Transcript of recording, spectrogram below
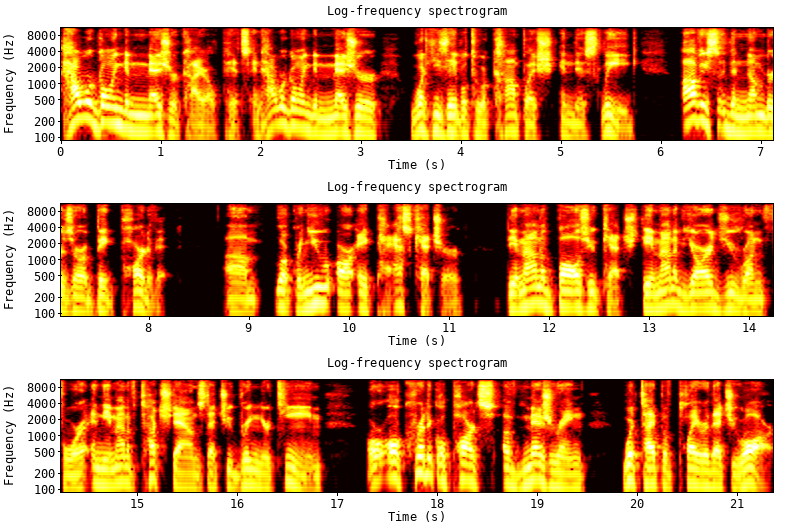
how we're going to measure Kyle Pitts and how we're going to measure what he's able to accomplish in this league, obviously the numbers are a big part of it. Um, look, when you are a pass catcher, the amount of balls you catch, the amount of yards you run for, and the amount of touchdowns that you bring your team are all critical parts of measuring what type of player that you are.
